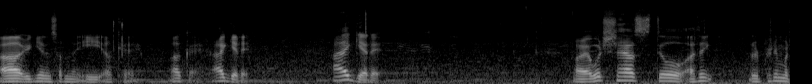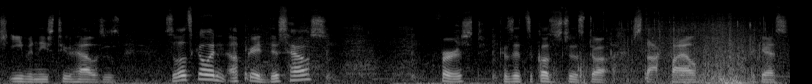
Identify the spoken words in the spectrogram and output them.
Uh, you're getting something to eat. Okay. Okay, I get it. I get it. Alright, which house still... I think they're pretty much even, these two houses. So let's go ahead and upgrade this house first, because it's the closest to the sto stockpile, I guess.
